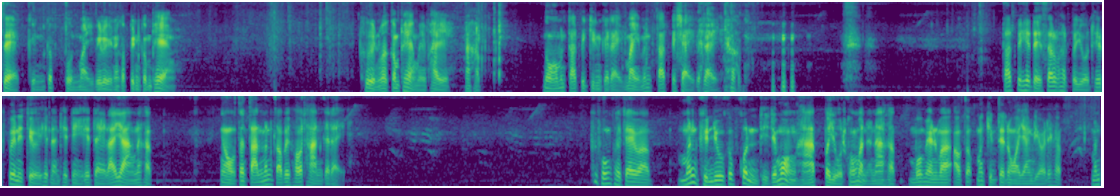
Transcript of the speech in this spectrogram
แทรกขึ้นกับต้นใหม่ไปเลยนะครับ เป็นกำแพงเขินว่ากำแพงไม้ไผ่นะครับ นอมันตัดไปกินก็ได้ใหม่มันตัดไปใส่ก็ได้นะครับ ตัดไปเฮ็ดได้สารพัดประโยชน์เฮ็ดเพื่อในเจอเฮ็ดนั่นเฮ็ดนี่เฮ็ดได้หลายอย่างนะครับเงาตันๆมันก็ไปเผาทานก็ได้คือผมเข้าใจว่ามันขึ้นอยู่กับคนที่จะมองหาประโยชน์ของมันนะครับโมแมนว่าเอามากินแต่นออย่างเดียวได้ครับ มัน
